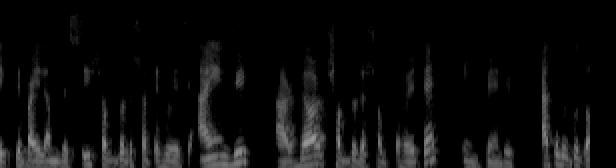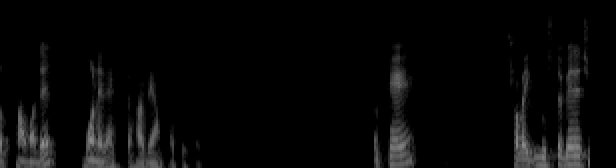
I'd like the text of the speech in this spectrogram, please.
দেখতে পাইলাম যে সি শব্দটার সাথে হয়েছে আইএনজি আর হেয়ার শব্দটার শব্দ হয়েছে ইনফিনিটিভ এতটুকু তথ্য আমাদের মনে রাখতে হবে আপাতত। ওকে সবাই কি বুঝতে পেরেছ?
